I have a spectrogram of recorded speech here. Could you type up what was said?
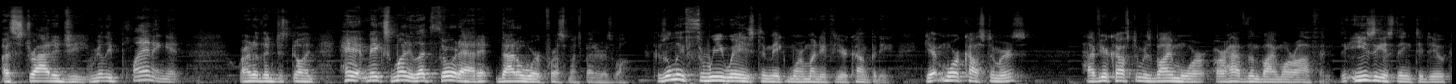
a strategy, really planning it, rather than just going, hey, it makes money, let's throw it at it, that'll work for us much better as well. There's only three ways to make more money for your company get more customers, have your customers buy more or have them buy more often. The easiest thing to do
